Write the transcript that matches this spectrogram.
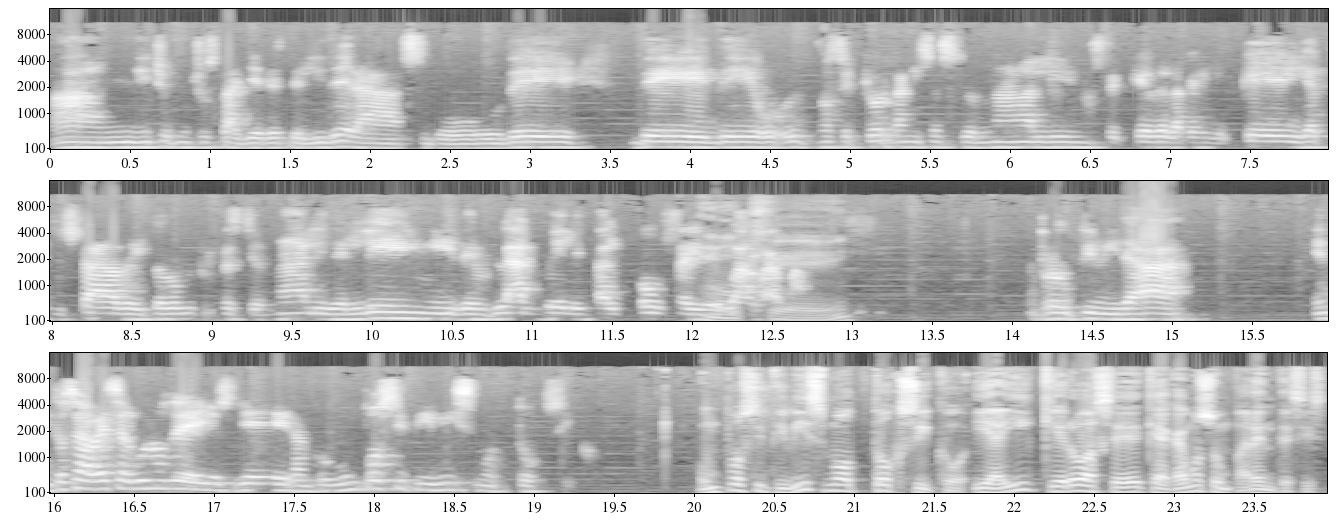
han hecho muchos talleres de liderazgo, de, de, no sé qué organizacional y no sé qué de la que que ya tú sabes, y todo muy profesional, y de Lean, y de Black Belt y tal cosa, y de okay. productividad. Entonces a veces algunos de ellos llegan con un positivismo tóxico. Un positivismo tóxico. Y ahí quiero hacer que hagamos un paréntesis.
